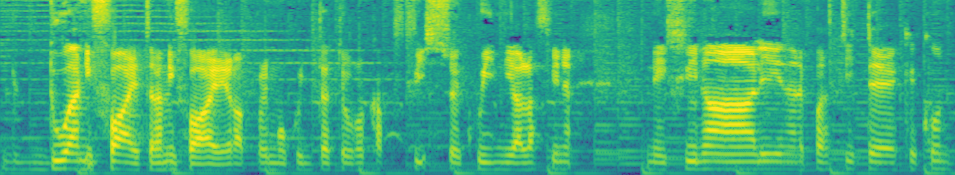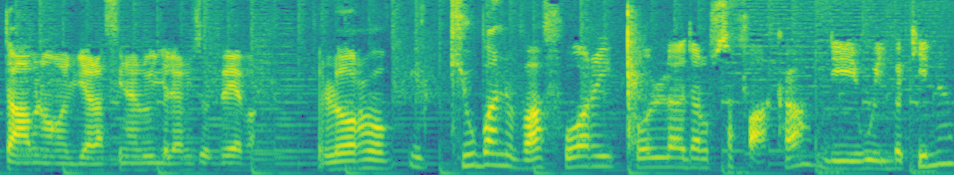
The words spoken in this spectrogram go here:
due anni fa e tre anni fa era primo quintetto Eurocup fisso e quindi alla fine nei finali, nelle partite che contavano, gli- alla fine lui gliele risolveva. Per loro il Cuban va fuori col Darussafaka di Wilbekin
